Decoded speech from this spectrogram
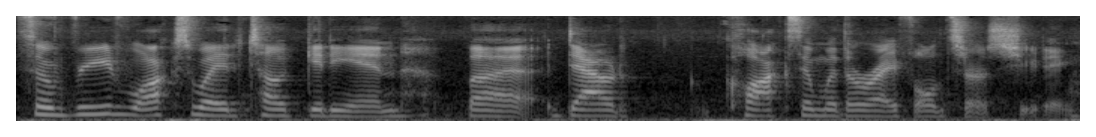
So Reid walks away to tell Gideon, but Dowd clocks him with a rifle and starts shooting.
